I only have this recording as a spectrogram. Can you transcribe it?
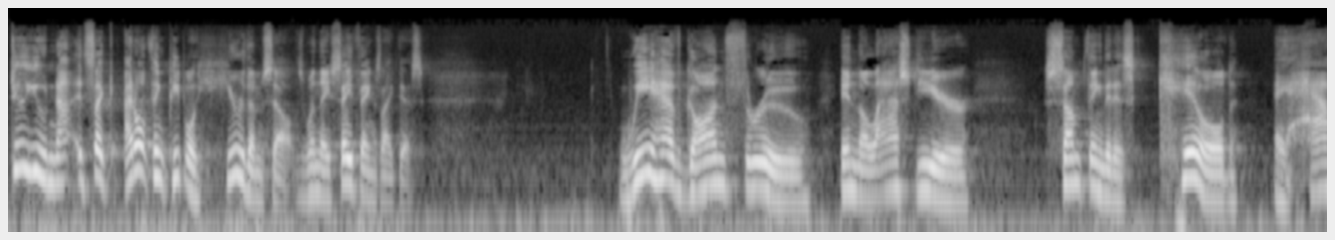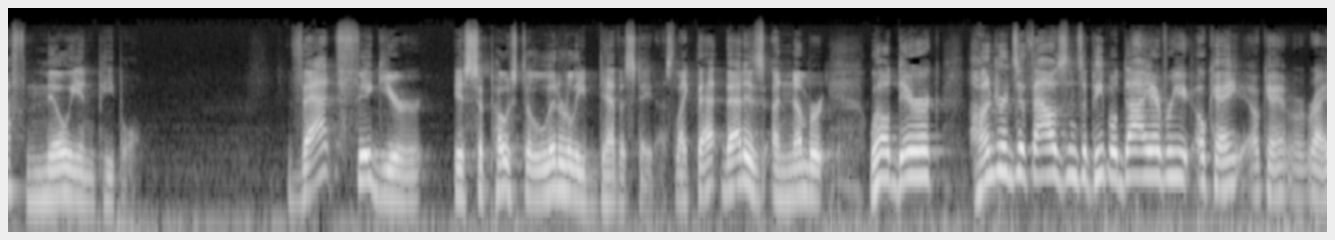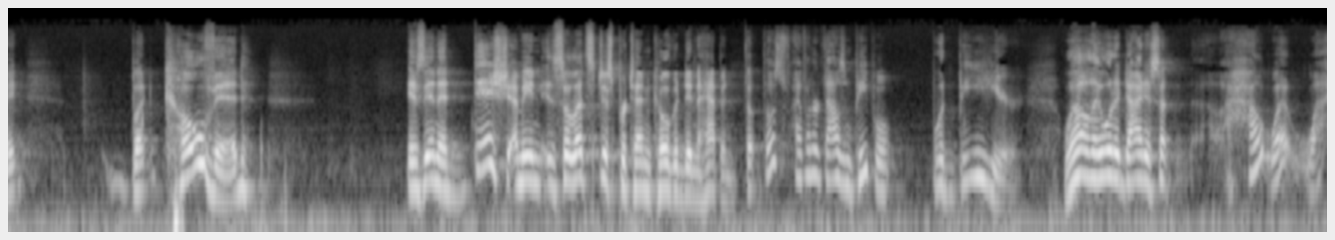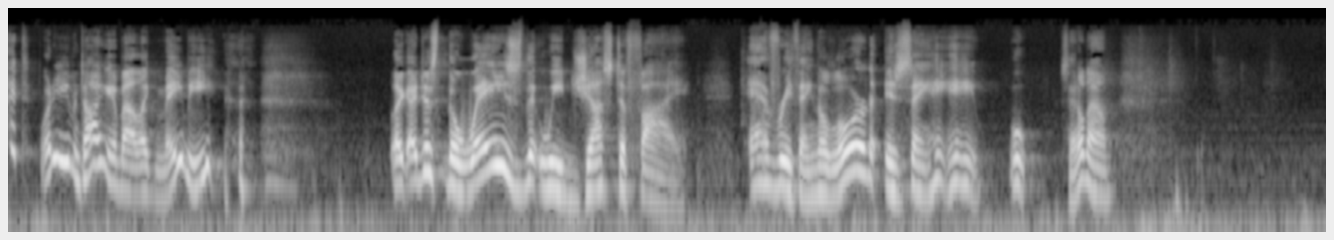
do you not? It's like I don't think people hear themselves when they say things like this. We have gone through in the last year something that has killed a half million people. That figure is supposed to literally devastate us. Like that that is a number well, Derek, hundreds of thousands of people die every year. Okay, okay, right. But COVID is in addition. I mean, so let's just pretend COVID didn't happen. Th- those 500,000 people would be here. Well, they would have died of some. How? What? What? What are you even talking about? Like maybe. like I just the ways that we justify everything. The Lord is saying, "Hey, hey, hey, ooh, settle down."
